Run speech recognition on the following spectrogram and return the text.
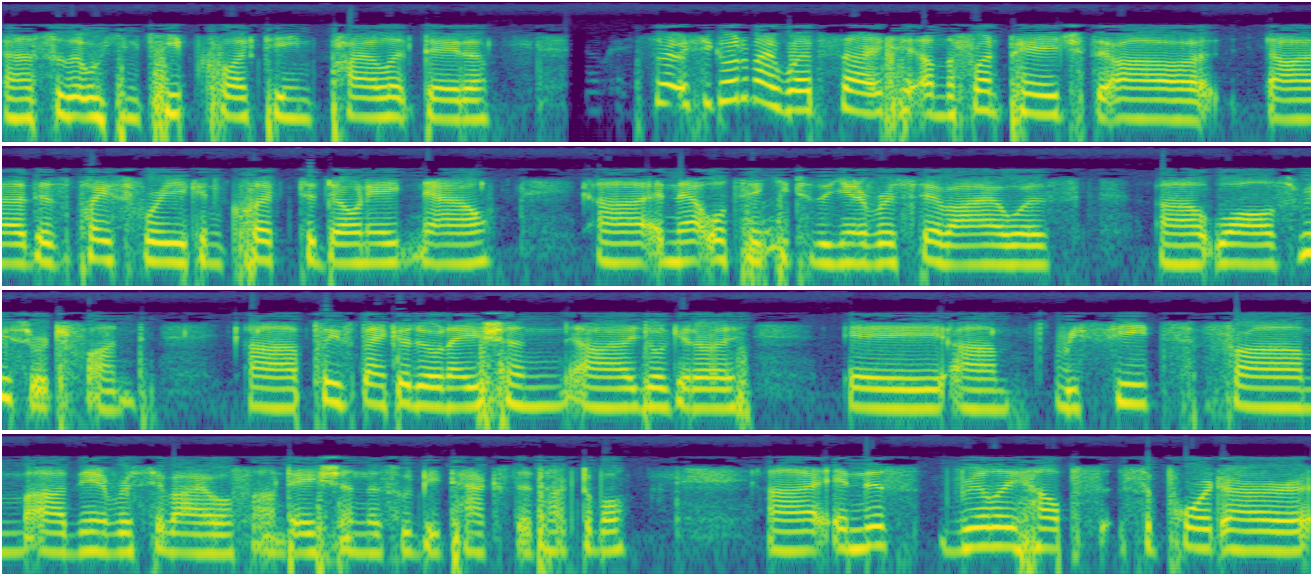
uh, so that we can keep collecting pilot data. So if you go to my website, on the front page, uh, uh, there's a place where you can click to donate now, uh, and that will take you to the University of Iowa's uh, Wahls Research Fund. Uh, please make a donation. you'll get a, a um, receipt from the University of Iowa Foundation. This would be tax deductible. and this really helps support our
